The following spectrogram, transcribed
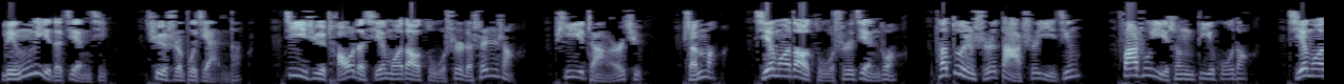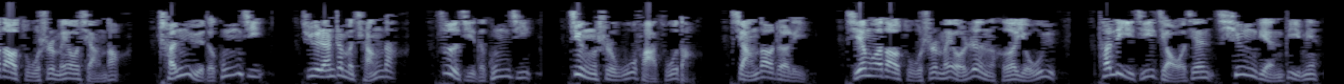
凌厉的剑气去势不减的继续朝着邪魔道祖师的身上劈斩而去。什么？邪魔道祖师见状，他顿时大吃一惊，发出一声低呼道：“邪魔道祖师没有想到陈宇的攻击居然这么强大，自己的攻击竟是无法阻挡。”想到这里，邪魔道祖师没有任何犹豫，他立即脚尖轻点地面，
